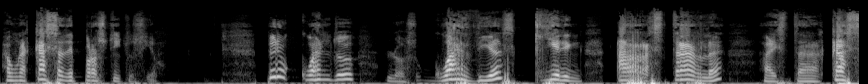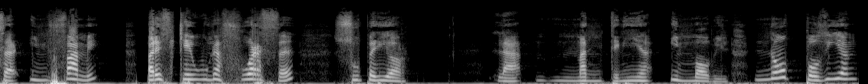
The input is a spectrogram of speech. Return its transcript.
a una casa de prostitución. Pero cuando los guardias quieren arrastrarla a esta casa infame, parece que una fuerza superior la mantenía inmóvil. No podían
